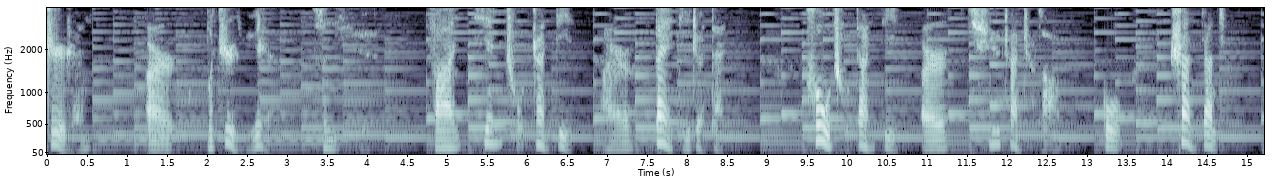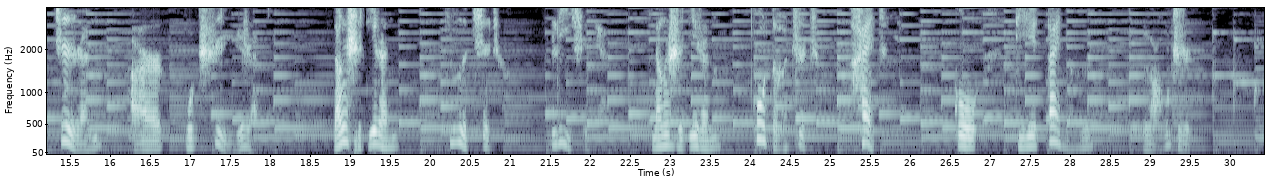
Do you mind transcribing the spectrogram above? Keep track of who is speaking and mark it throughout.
Speaker 1: 治人而不治于人。孙子曰：“凡先处战地而待敌者殆，后处战地而驱战者劳。故善战者，治人而不治于人。能使敌人自治者，利之也；能使敌人不得志者，害之也。故敌待能劳之。”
